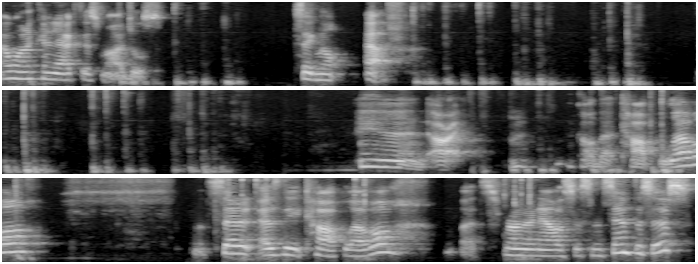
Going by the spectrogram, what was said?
I want to connect this module's signal F. And all right, call that top level. Let's set it as the top level. Let's run analysis and synthesis.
